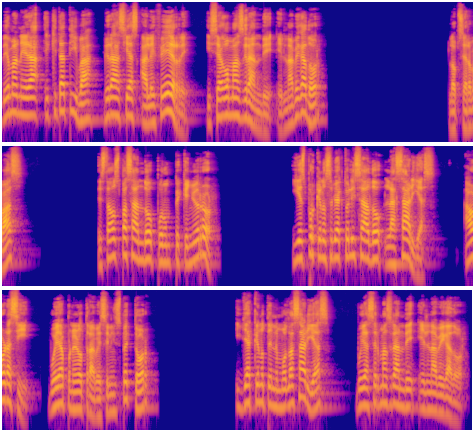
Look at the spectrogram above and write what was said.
de manera equitativa gracias al FR. Y si hago más grande el navegador, ¿lo observas? estamos pasando por un pequeño error. Y es porque no se había actualizado las áreas. Ahora sí, voy a poner otra vez el inspector. Y ya que no tenemos las áreas, voy a hacer más grande el navegador.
